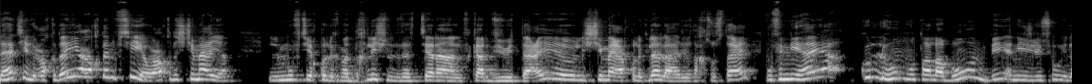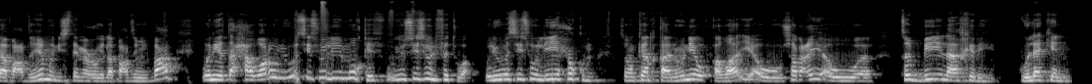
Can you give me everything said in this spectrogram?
هذه العقدة هي عقدة نفسية وعقدة اجتماعية. المفتي يقول لك ما تدخليش ال terrain في carré 18 تاعي والاجتماع يقول لك لا لا هذه تخصص تاعي. وفي النهاية كلهم مطالبون بأن يجلسوا إلى بعضهم وان يستمعوا إلى بعضهم البعض وان يتحاوروا ويؤسسوا لموقف ويؤسسوا لفتوى ويؤسسوا لحكم سواء كان قانوني أو قضائي أو شرعي أو طبي إلى آخره. ولكن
